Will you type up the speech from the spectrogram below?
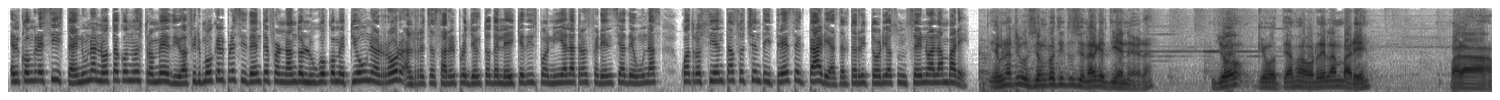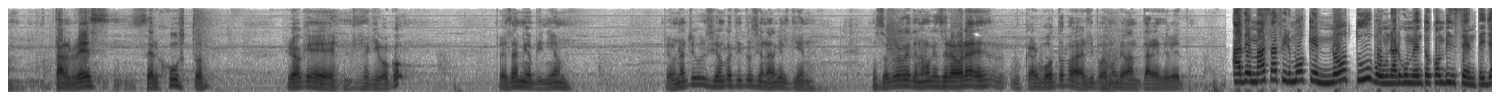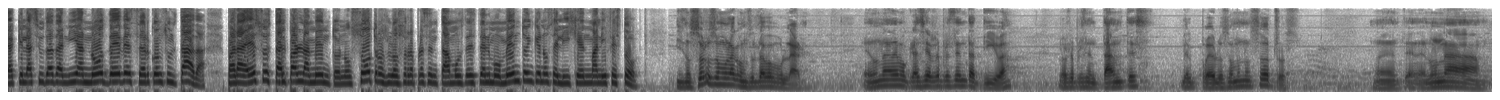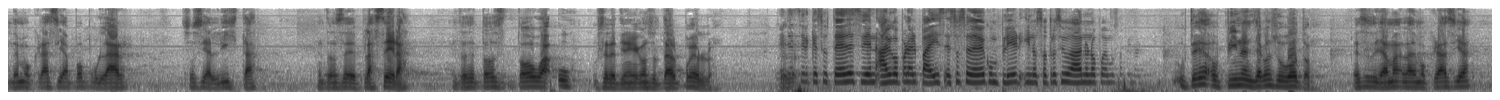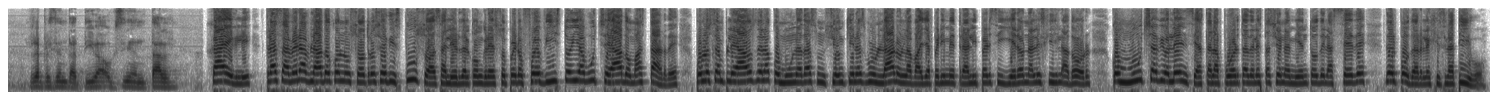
El congresista, en una nota con nuestro medio, afirmó que el presidente Fernando Lugo cometió un error al rechazar el proyecto de ley que disponía la transferencia de unas 483 hectáreas del territorio asunceno a Lambaré. Es una atribución constitucional que tiene, ¿verdad? Yo que voté a favor de Lambaré para tal vez ser justo, creo que se equivocó. Pero esa es mi opinión. Pero una atribución constitucional que él tiene. Nosotros lo que tenemos que hacer ahora es buscar votos para ver si podemos levantar ese veto. Además afirmó que no tuvo un argumento convincente, ya que la ciudadanía no debe ser consultada. Para eso está el Parlamento. Nosotros los representamos desde el momento en que nos eligen, manifestó. Y nosotros somos la consulta popular. En una democracia representativa, los representantes del pueblo somos nosotros. En una democracia popular, socialista, entonces placera, entonces todo, todo guau se le tiene que consultar al pueblo. Es decir, que si ustedes deciden algo para el país, eso se debe cumplir y nosotros ciudadanos no podemos opinar. Ustedes opinan ya con su voto. Eso se llama la democracia representativa occidental. Jaegli, tras haber hablado con nosotros, se dispuso a salir del Congreso, pero fue visto y abucheado más tarde por los empleados de la comuna de Asunción, quienes burlaron la valla perimetral y persiguieron al legislador con mucha violencia hasta la puerta del estacionamiento de la sede del Poder Legislativo.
